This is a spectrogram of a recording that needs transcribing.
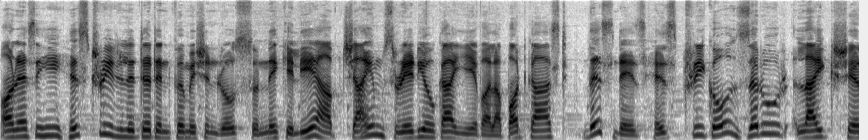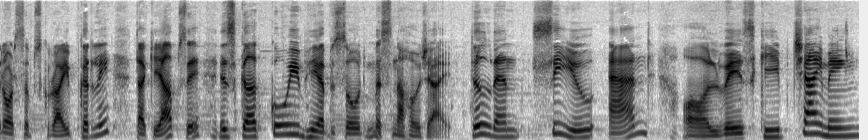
और ऐसी ही हिस्ट्री रिलेटेड इन्फॉर्मेशन रोज सुनने के लिए आप चाइम्स रेडियो का ये वाला पॉडकास्ट दिस डेज़ हिस्ट्री को ज़रूर लाइक शेयर और सब्सक्राइब कर लें ताकि आपसे इसका कोई भी एपिसोड मिस ना हो जाए। Till then see you and always keep chiming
